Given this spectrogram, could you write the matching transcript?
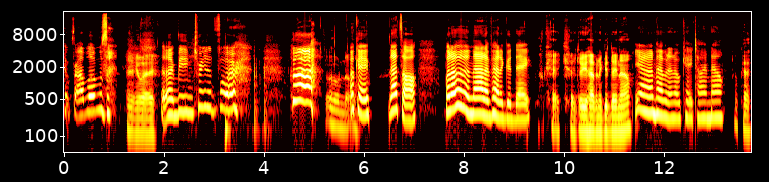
problems anyway that I'm being treated for. Ah! oh no okay, that's all. But other than that, I've had a good day. okay good are you having a good day now Yeah, I'm having an okay time now. okay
